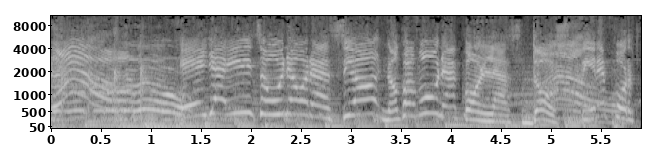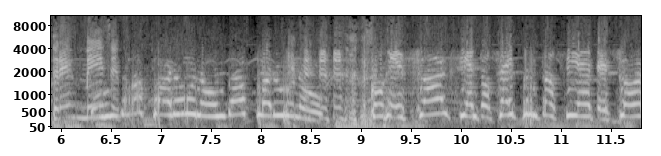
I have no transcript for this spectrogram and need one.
Wow. Ella hizo una no con una, con las dos. Tienes por tres Un meses. dos por uno, un dos por uno. Con el sol 106.7, sol.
